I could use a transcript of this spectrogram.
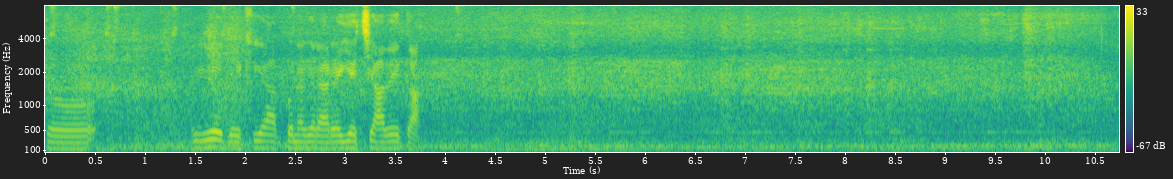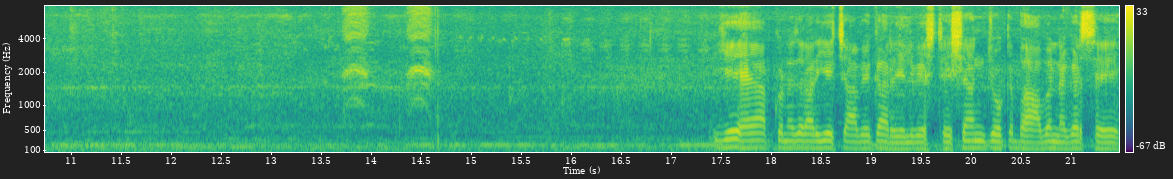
तो ये देखिए, आपको नज़र आ रहा है, ये चावे का। ये है, आपको नज़र आ रही है चावे का रेलवे स्टेशन, जो कि बहावल नगर से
